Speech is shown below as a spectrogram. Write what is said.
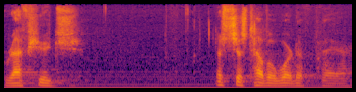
refuge. Let's just have a word of prayer.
